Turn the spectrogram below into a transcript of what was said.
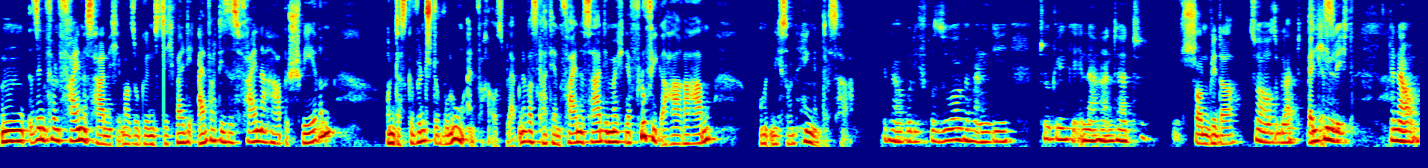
mh, sind für ein feines Haar nicht immer so günstig, weil die einfach dieses feine Haar beschweren und das gewünschte Volumen einfach ausbleibt. Ne? Was gerade ja ein feines Haar, die möchten ja fluffige Haare haben und nicht so ein hängendes Haar. Genau, wo die Frisur, wenn man die Türklinke in der Hand hat, Schon wieder zu Hause bleibt, sich hinlegt. Genau.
